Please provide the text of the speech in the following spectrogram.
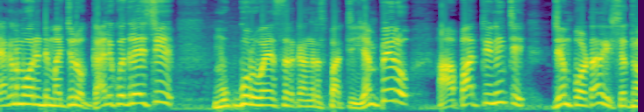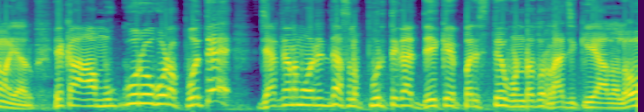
జగన్మోహన్ రెడ్డి మధ్యలో గాలి కుదిలేసి ముగ్గురు వైఎస్ఆర్ కాంగ్రెస్ పార్టీ ఎంపీలు ఆ పార్టీ నుంచి జంప్ అవడానికి సిద్ధమయ్యారు. ఇక ఆ ముగ్గురు కూడా పోతే జగన్మోహన్ రెడ్డిని అసలు పూర్తిగా దేకే పరిస్థితే ఉండదు రాజకీయాలలో.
